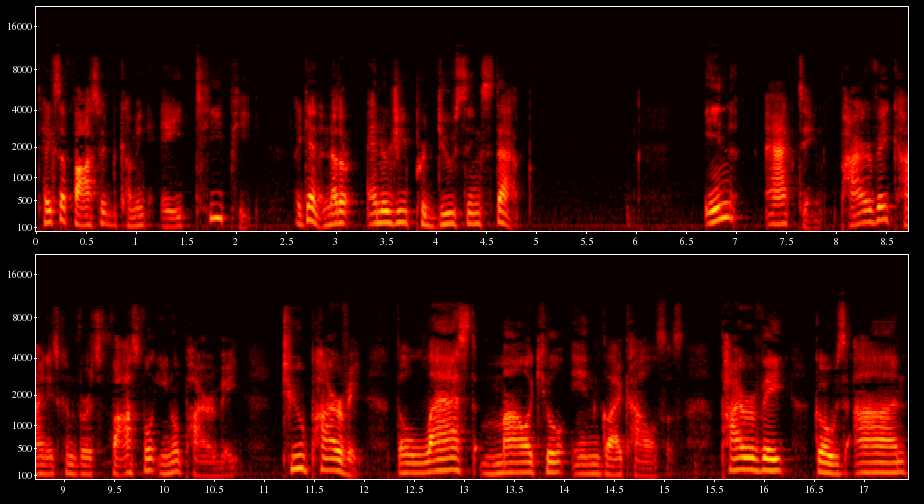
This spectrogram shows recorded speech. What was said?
takes a phosphate, becoming ATP. Again, another energy producing step. In acting, pyruvate kinase converts phosphoenolpyruvate to pyruvate, the last molecule in glycolysis. Pyruvate goes on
